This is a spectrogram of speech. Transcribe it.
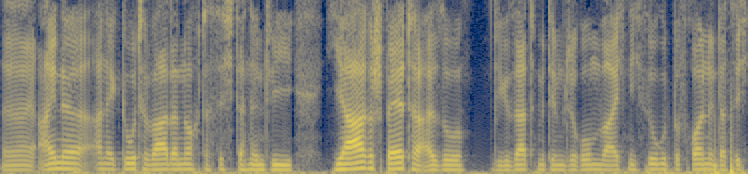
Äh, eine Anekdote war dann noch, dass ich dann irgendwie Jahre später, also wie gesagt, mit dem Jerome war ich nicht so gut befreundet, dass ich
